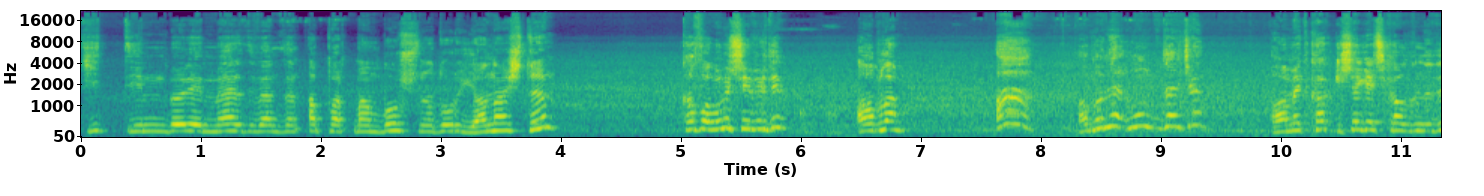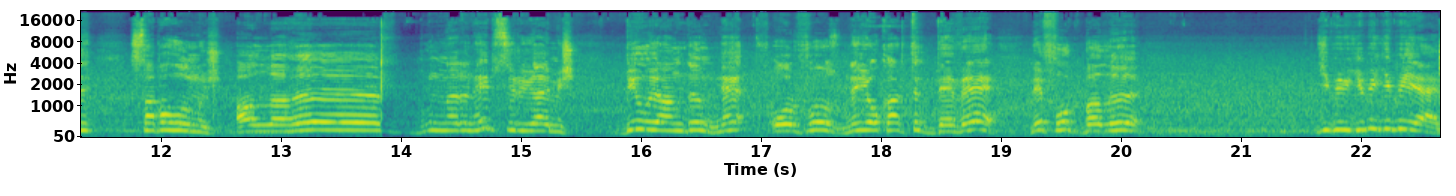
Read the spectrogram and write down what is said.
gittim böyle merdivenden apartman boşluğuna doğru yanaştım. Kafamı bir çevirdim. Ablam. Aa abla ne, ne oldu derken Ahmet kalk işe geç kaldın dedi. Sabah olmuş. Allah'ım bunların hepsi rüyaymış. Bir uyandım ne orfoz ne yok artık deve ne fok balığı gibi gibi gibi yani.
